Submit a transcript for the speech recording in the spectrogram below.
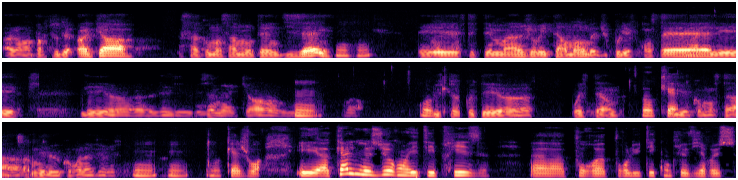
alors, à partir de un cas, ça a commencé à monter à une dizaine. Mhm. Et c'était majoritairement, bah, du coup, les Français, Ouais. les, les, euh, les, les Américains, Mm. voilà. Plus côté euh, western, qui a commencé à ramener le coronavirus. Mm, mm. Ok, je vois. Et euh, quelles mesures ont été prises euh, pour, euh, pour lutter contre le virus?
